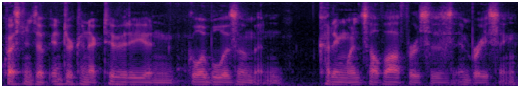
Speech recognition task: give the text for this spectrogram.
questions of interconnectivity and globalism and cutting oneself off versus embracing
